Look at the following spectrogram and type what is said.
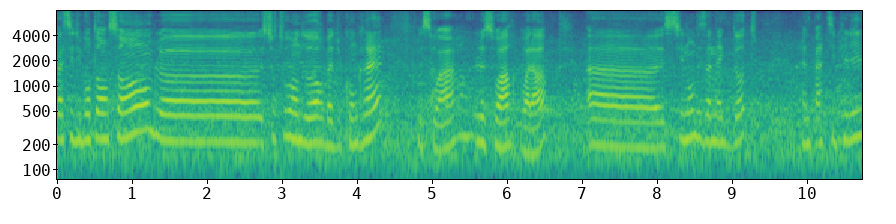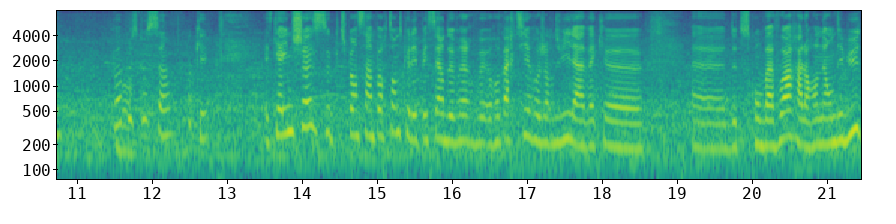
passer du bon temps ensemble, euh, surtout en dehors bah, du congrès. Le soir. Le soir, voilà. Euh, sinon, des anecdotes. Rien de particulier? Pas plus que ça. Ok. Est-ce qu'il y a une chose que tu penses importante que les PCR devraient repartir aujourd'hui là avec euh, de tout ce qu'on va voir. Alors on est en début,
